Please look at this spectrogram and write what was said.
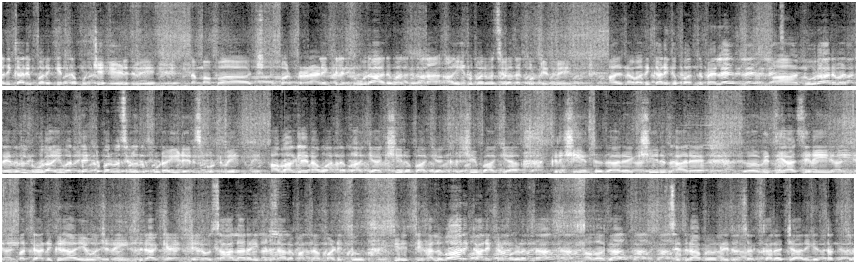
ಅಧಿಕಾರಕ್ಕೆ ಬರೋಕ್ಕಿಂತ ಮುಂಚೆ ಹೇಳಿದ್ವಿ ನಮ್ಮ ಪ್ರಣಾಳಿಕೆಯಲ್ಲಿ ನೂರ ಅರವತ್ತ ಐದು ಭರವಸೆಗಳನ್ನು ಕೊಟ್ಟಿದ್ವಿ. ಆದ್ರೆ ನಾವು ಅಧಿಕಾರಕ್ಕೆ ಬಂದ ಮೇಲೆ ನೂರ ಅರವತ್ತೈದರಲ್ಲಿ ನೂರ ಐವತ್ತೆಂಟು ಭರವಸೆಗಳನ್ನು ಕೂಡ ಈಡೇರಿಸ್ಕೊಟ್ವಿ. ಅವಾಗಲೇ ನಾವು ಅನ್ನಭಾಗ್ಯ, ಕ್ಷೀರಭಾಗ್ಯ, ಕೃಷಿ ಭಾಗ್ಯ, ಕೃಷಿ ಯಂತ್ರಧಾರೆ, ಕ್ಷೀರಧಾರೆ ವಿದ್ಯಾಸಿರಿ, ಮತ್ತೆ ಅನುಗ್ರಹ ಯೋಜನೆ, ಇಂದಿರಾ ಕ್ಯಾಂಟೀನು ಸಾಲ, ರೈತರ ಸಾಲ ಮನ್ನಾ ಮಾಡಿದ್ದು. ಈ ರೀತಿ ಹಲವಾರು ಕಾರ್ಯಕ್ರಮಗಳನ್ನ ಅವಾಗ ಸಿದ್ದರಾಮಯ್ಯ ನೇತೃತ್ವ ಸರ್ಕಾರ ಜಾರಿಗೆ ತಂತು.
